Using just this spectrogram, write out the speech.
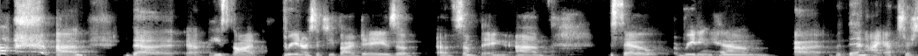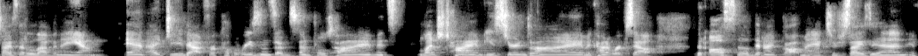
um, the uh, he's got 365 days of of something. Um, so reading him, uh, but then I exercise at 11 a.m. And I do that for a couple reasons. I'm central time, it's lunchtime, Eastern yeah. time. It kind of works out. But also, then I've got my exercise in. If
